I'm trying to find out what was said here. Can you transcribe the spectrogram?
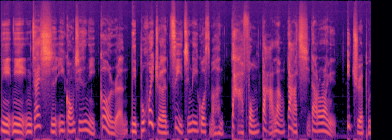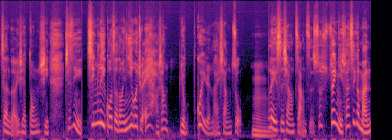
你你你在十一宫，其实你个人你不会觉得自己经历过什么很大风大浪、大起大落，让你一蹶不振的一些东西。其实你经历过这个东西，你也会觉得哎、好像有贵人来相助，嗯，类似像这样子。所以所以你算是一个蛮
